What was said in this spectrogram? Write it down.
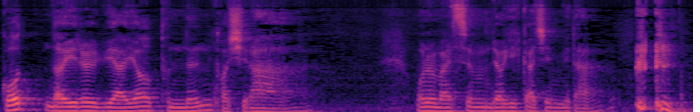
곧 너희를 위하여 붓는 것이라. 오늘 말씀 여기까지입니다.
